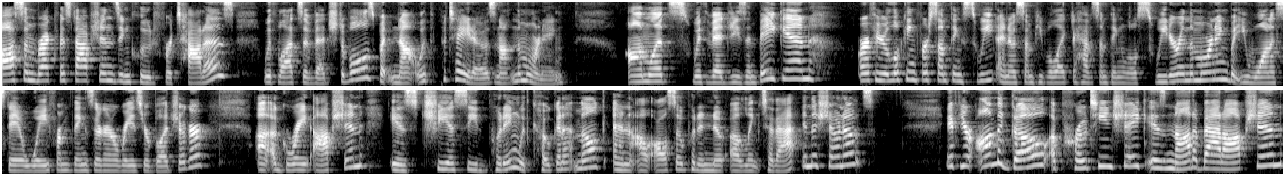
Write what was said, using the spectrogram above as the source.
Awesome breakfast options include frittatas with lots of vegetables, but not with potatoes, not in the morning. Omelets with veggies and bacon. Or if you're looking for something sweet, I know some people like to have something a little sweeter in the morning, but you want to stay away from things that are going to raise your blood sugar. Uh, a great option is chia seed pudding with coconut milk, and I'll also put a, no- a link to that in the show notes. If you're on the go, a protein shake is not a bad option,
